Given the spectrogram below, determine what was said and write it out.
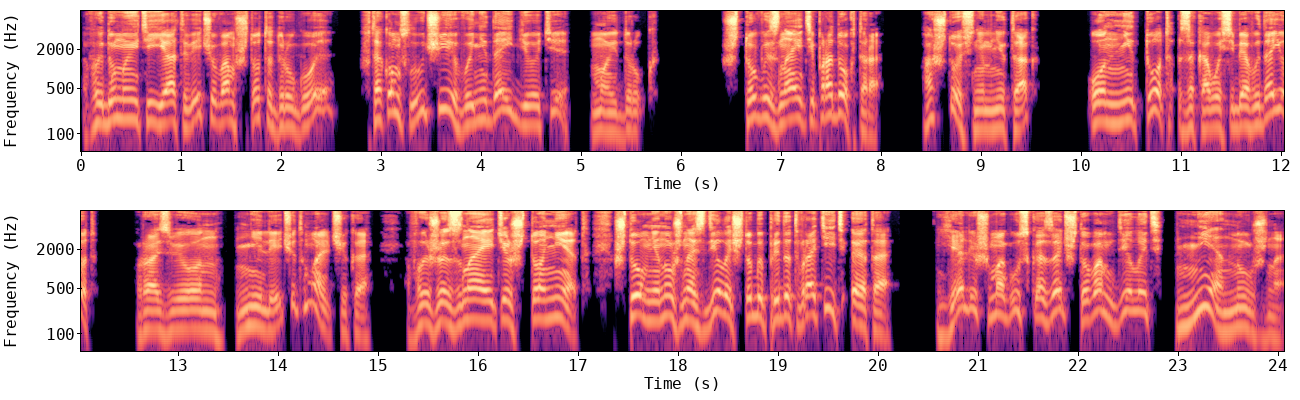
Вы думаете, я отвечу вам что-то другое? В таком случае вы не дойдете, мой друг. Что вы знаете про доктора? А что с ним не так? Он не тот, за кого себя выдает. Разве он не лечит мальчика? Вы же знаете, что нет. Что мне нужно сделать, чтобы предотвратить это? Я лишь могу сказать, что вам делать не нужно.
